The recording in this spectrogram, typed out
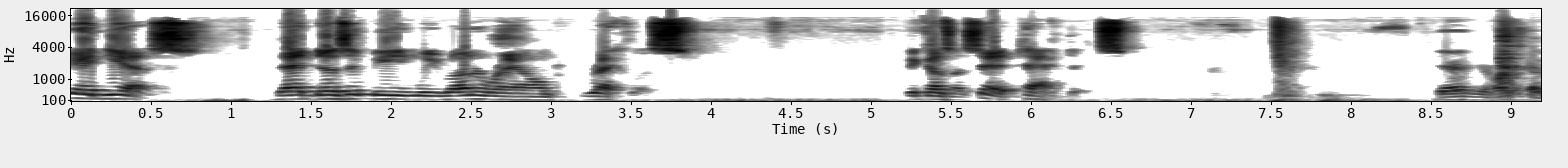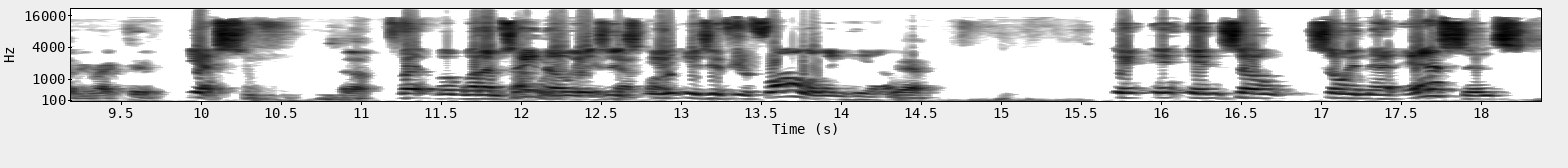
And yes, that doesn't mean we run around reckless. Because I said tactics. Yeah, and your heart's got to be right too. Yes, So, but but what I'm saying though is is, is if you're following him, yeah, and, and- so so in that essence,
